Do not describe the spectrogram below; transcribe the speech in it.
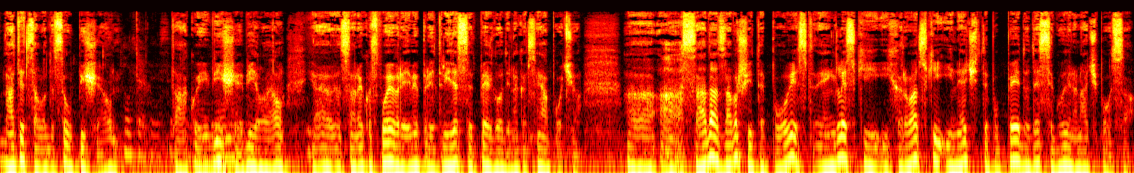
natjecalo da se upiše. Jel? Tako i više je bilo. Jel? Ja sam rekao svoje vrijeme prije 35 godina kad sam ja počeo. A, sada završite povijest engleski i hrvatski i nećete po 5 do 10 godina naći posao.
